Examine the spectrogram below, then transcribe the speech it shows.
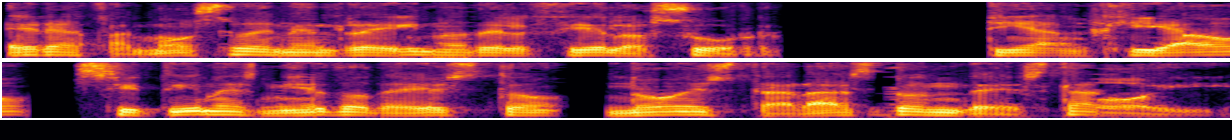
Era famoso en el reino del cielo sur. Tian Jiao, si tienes miedo de esto, no estarás donde está hoy.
